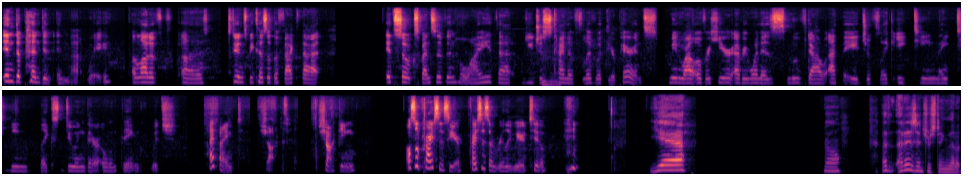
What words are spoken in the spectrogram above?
independent in that way. A lot of uh, students, because of the fact that it's so expensive in Hawaii that you just Mhm. kind of live with your parents. Meanwhile, over here, everyone is moved out at the age of like 18, 19, like doing their own thing, which I find shocked, shocking. Also, prices here. Prices are really weird too. Yeah. No, that, that is interesting that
